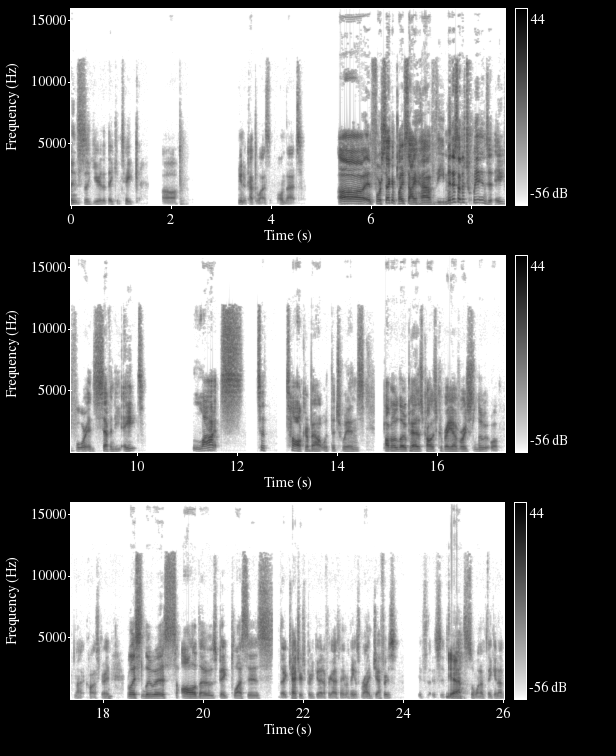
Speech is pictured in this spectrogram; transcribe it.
I think this is a year that they can take uh you know, capitalize on that. Uh, and for second place, I have the Minnesota Twins at 84 and 78. Lots to talk about with the Twins. Pablo Lopez, Carlos Correa, Royce Lewis. Well, not Carlos Correa. Royce Lewis, all of those big pluses. The catcher's pretty good. I forgot his name. I think it's Ryan Jeffers. If, if Yeah. that's the one I'm thinking of.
